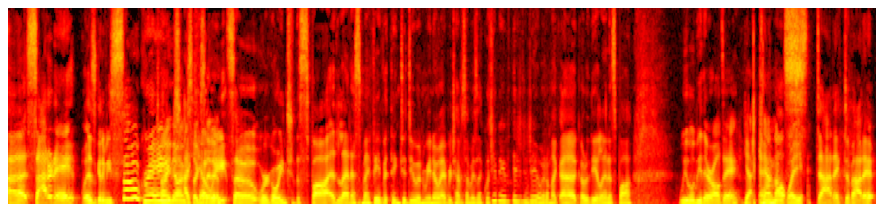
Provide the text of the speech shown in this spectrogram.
Uh, Saturday is going to be so great. I know, I'm I so can't excited. wait. So we're going to the spa, Atlantis. My favorite thing to do in Reno. Every time somebody's like, "What's your favorite thing to do?" and I'm like, "Uh, go to the Atlantis Spa." We will be there all day. Yeah, cannot wait. Ecstatic about it.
